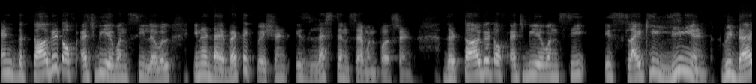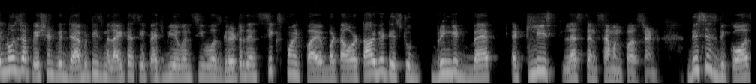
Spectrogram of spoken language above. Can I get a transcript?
And the target of hba1c level in a diabetic patient is less than 7% the target of hba1c is slightly lenient. We diagnosed a patient with diabetes mellitus if HbA1c was greater than 6.5, but our target is to bring it back at least less than 7%. This is because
